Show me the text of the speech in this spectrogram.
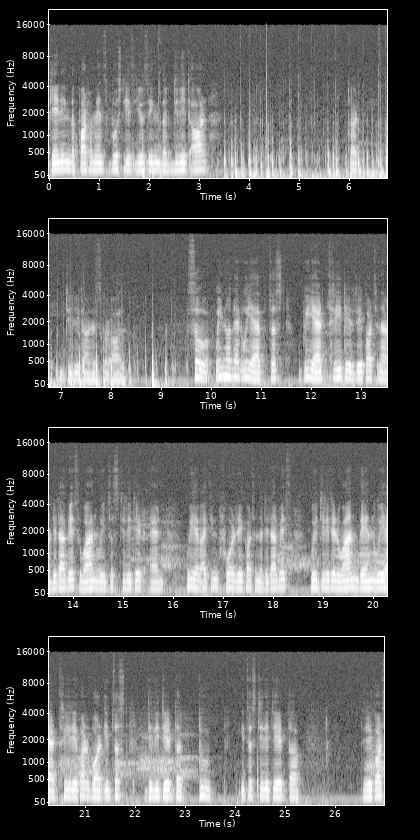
gaining the performance boost is using the delete all dot delete underscore all. So we know that we have just we had three records in our database. One we just deleted and we have I think four records in the database. We deleted one then we had three records but it just deleted the two it just deleted the records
